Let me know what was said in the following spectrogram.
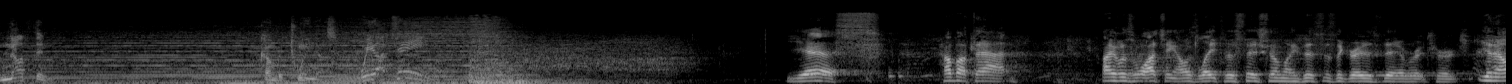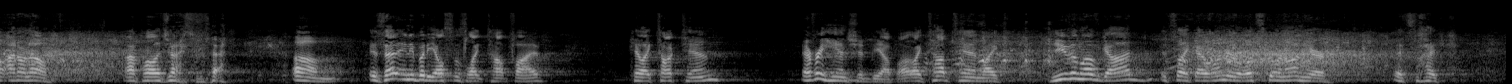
nothing come between us. We are team. Yes. How about that? I was watching, I was late to the station. I'm like, this is the greatest day ever at church. You know, I don't know. I apologize for that. Um, is that anybody else's like top five? Okay, like top 10? Every hand should be up. Like top 10, like, do you even love God? It's like, I wonder what's going on here. It's like,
